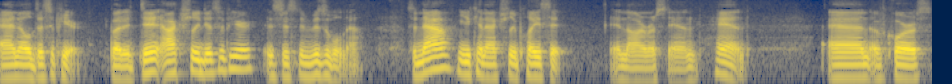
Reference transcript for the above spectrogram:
and it'll disappear. But it didn't actually disappear, it's just invisible now. So now you can actually place it in the armor stand hand. And of course,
